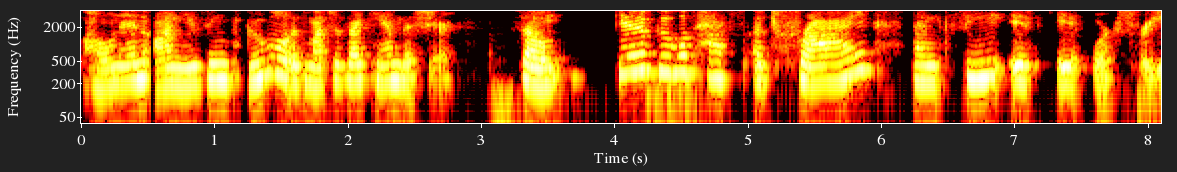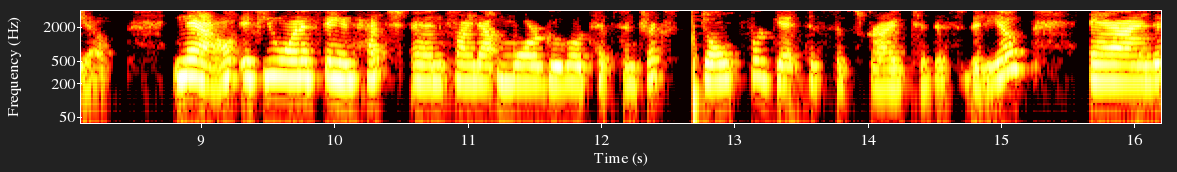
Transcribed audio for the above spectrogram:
hone in on using Google as much as I can this year. So give Google Tasks a try and see if it works for you. Now, if you want to stay in touch and find out more Google tips and tricks, don't forget to subscribe to this video and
